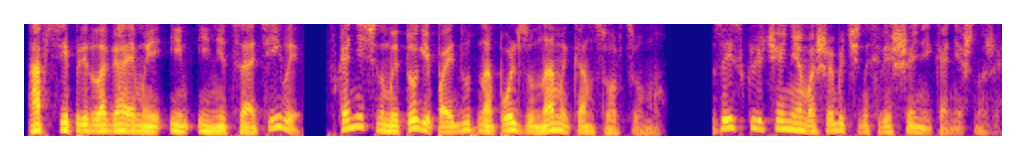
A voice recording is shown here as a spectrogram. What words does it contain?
А все предлагаемые им инициативы в конечном итоге пойдут на пользу нам и консорциуму. За исключением ошибочных решений, конечно же.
